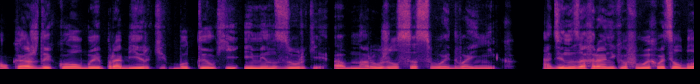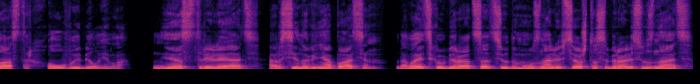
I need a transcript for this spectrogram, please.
У каждой колбы и пробирки, бутылки и мензурки обнаружился свой двойник. Один из охранников выхватил бластер, Холл выбил его. «Не стрелять! Арсин огнеопасен! Давайте-ка убираться отсюда, мы узнали все, что собирались узнать!»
